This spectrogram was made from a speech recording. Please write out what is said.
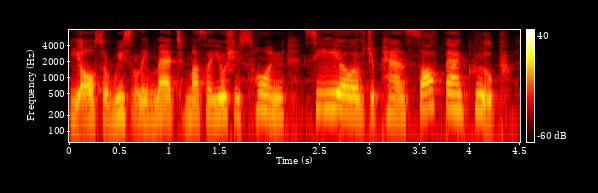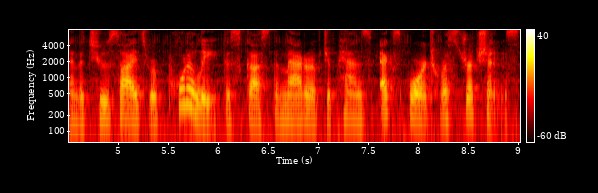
He also recently met Masayoshi Son, CEO of Japan's SoftBank Group, and the two sides reportedly discussed the matter of Japan's export restrictions.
